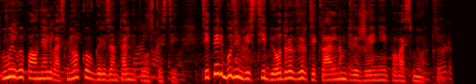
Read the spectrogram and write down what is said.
Мы выполняли восьмерку в горизонтальной плоскости. Теперь будем вести бедра в вертикальном движении по восьмерке.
